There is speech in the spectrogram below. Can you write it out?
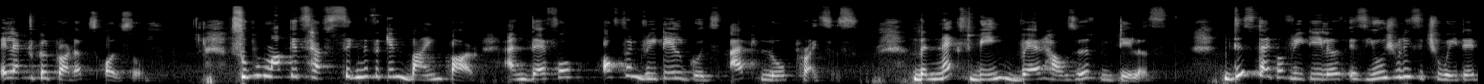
electrical products also. Supermarkets have significant buying power and therefore often retail goods at low prices. The next being warehouses retailers. This type of retailer is usually situated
